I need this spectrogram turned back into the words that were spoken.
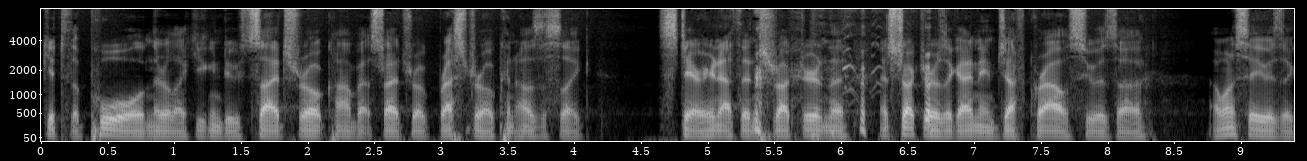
get to the pool, and they're like, you can do side stroke, combat side stroke, breaststroke, and I was just like staring at the instructor, and the instructor was a guy named Jeff Krause, who was a I want to say he was a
